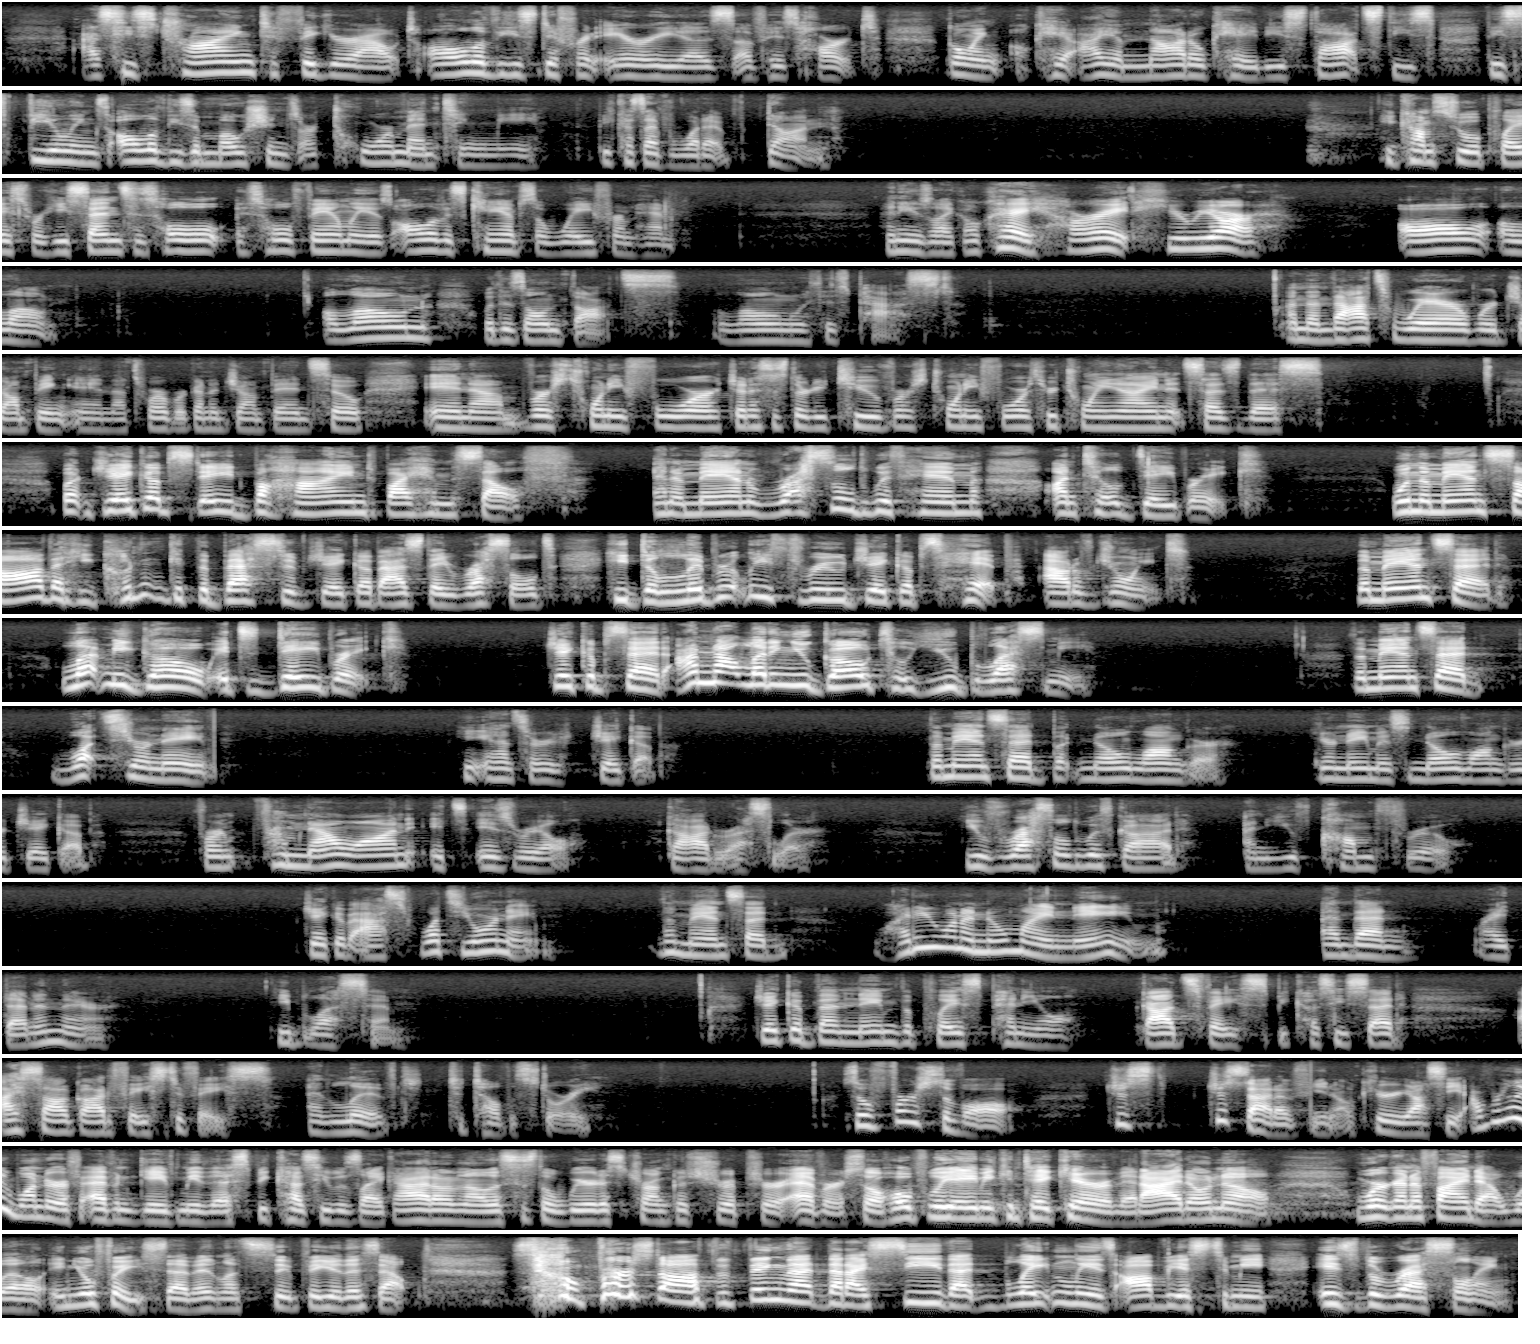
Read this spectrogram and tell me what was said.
as he's trying to figure out all of these different areas of his heart, going, okay, I am not okay. These thoughts, these, these feelings, all of these emotions are tormenting me because of what I've done. He comes to a place where he sends his whole, his whole family, his, all of his camps away from him. And he's like, okay, all right, here we are, all alone. Alone with his own thoughts, alone with his past. And then that's where we're jumping in. That's where we're going to jump in. So in um, verse 24, Genesis 32, verse 24 through 29, it says this But Jacob stayed behind by himself, and a man wrestled with him until daybreak. When the man saw that he couldn't get the best of Jacob as they wrestled, he deliberately threw Jacob's hip out of joint. The man said, Let me go, it's daybreak. Jacob said, I'm not letting you go till you bless me. The man said, What's your name? He answered, Jacob. The man said, But no longer. Your name is no longer Jacob. For from now on, it's Israel, God wrestler. You've wrestled with God and you've come through. Jacob asked, What's your name? The man said, Why do you want to know my name? And then, right then and there, he blessed him. Jacob then named the place Peniel God's face because he said, I saw God face to face and lived to tell the story. So first of all, just just out of you know curiosity, I really wonder if Evan gave me this because he was like, I don't know, this is the weirdest trunk of scripture ever. So hopefully Amy can take care of it. I don't know. We're gonna find out. Well, in your face, Evan. Let's see, figure this out. So first off, the thing that that I see that blatantly is obvious to me is the wrestling.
